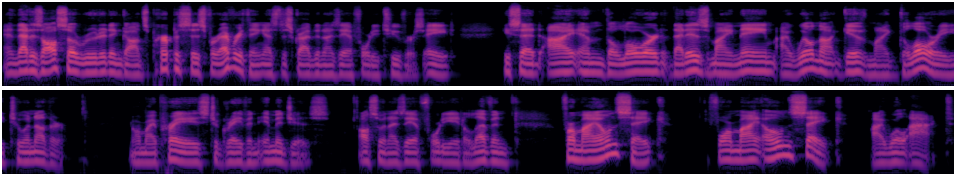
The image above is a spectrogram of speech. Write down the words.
And that is also rooted in God's purposes for everything, as described in Isaiah 42, verse 8. He said, I am the Lord, that is my name. I will not give my glory to another, nor my praise to graven images. Also in Isaiah 48, 11, for my own sake, for my own sake, I will act.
